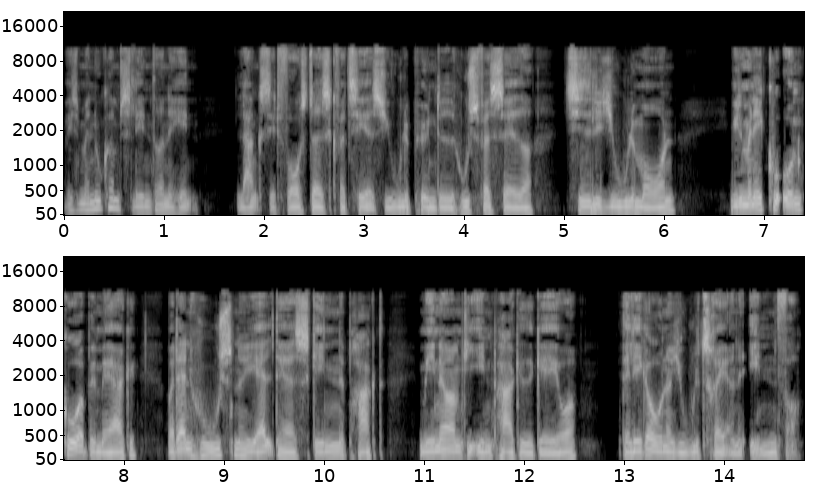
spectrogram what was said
Hvis man nu kom slendrende hen langs et forstadskvarters julepyntede husfacader tidligt julemorgen, ville man ikke kunne undgå at bemærke, hvordan husene i al deres skinnende pragt minder om de indpakkede gaver, der ligger under juletræerne indenfor.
